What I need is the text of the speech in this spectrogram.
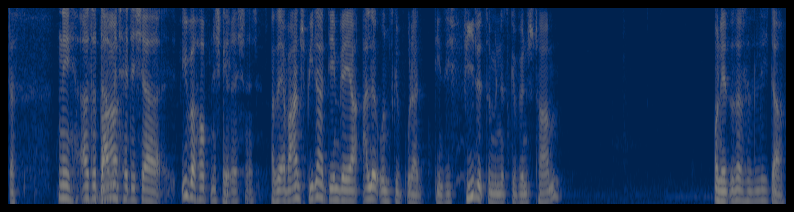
Das nee, also war, damit hätte ich ja überhaupt nicht nee. gerechnet. Also er war ein Spieler, den wir ja alle uns oder den sich viele zumindest gewünscht haben. Und jetzt ist er tatsächlich da.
